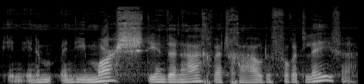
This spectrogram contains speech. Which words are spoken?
in, in, die mars die in Den Haag werd gehouden voor het leven.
